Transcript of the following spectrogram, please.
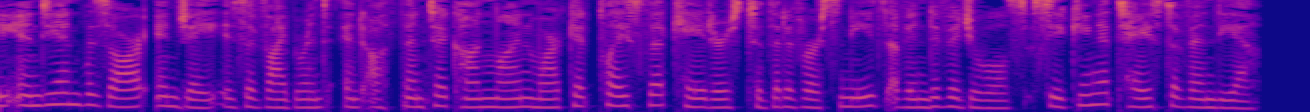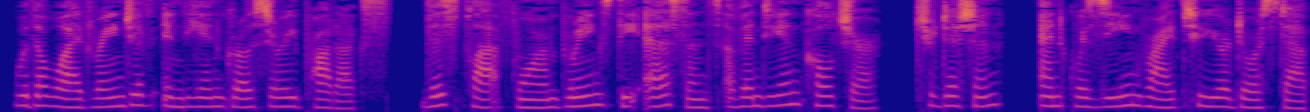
The Indian Bazaar NJ is a vibrant and authentic online marketplace that caters to the diverse needs of individuals seeking a taste of India. With a wide range of Indian grocery products, this platform brings the essence of Indian culture, tradition, and cuisine right to your doorstep.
